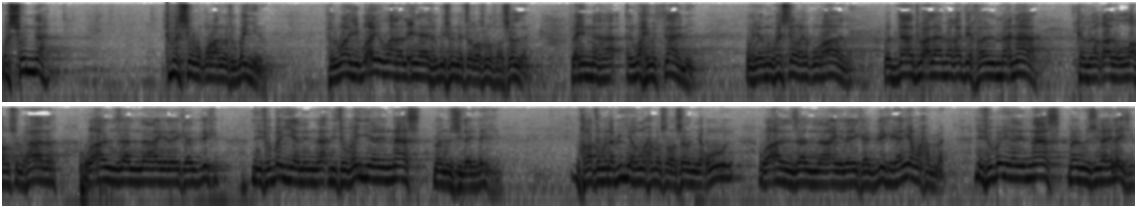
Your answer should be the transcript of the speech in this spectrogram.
والسنة تفسر القرآن وتبينه. فالواجب أيضا العناية بسنة الرسول صلى الله عليه وسلم فإنها الوحي الثاني وهي المفسرة للقرآن والدالة على ما قد يخفى من معناه كما قال الله سبحانه وأنزلنا إليك الذكر لتبين لتبين للناس ما نزل إليهم. يخاطب نبيه محمد صلى الله عليه وسلم يقول وأنزلنا إليك الذكر يعني يا محمد لتبين للناس ما نزل إليهم.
